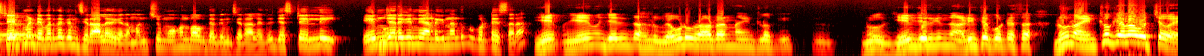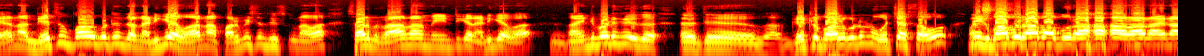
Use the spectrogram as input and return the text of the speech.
స్టేట్మెంట్ ఎవరి దగ్గర నుంచి రాలేదు కదా? మంచు మోహన్ బాబు దగ్గర నుంచి రాలేదు. జస్ట్ వెళ్ళి ఏం జరిగింది అడిగినందుకు కొట్టేస్తారా ఏ ఏమి జరిగింది? అసలు ఎవడు రావడానికి నా ఇంట్లోకి? నువ్వు ఏం జరిగిందని అడిగితే కొట్టేస్తా. నువ్వు నా ఇంట్లోకి ఎలా వచ్చావయ్యా? నా గేట్లు బాగా కొట్టింది దాన్ని అడిగావా? నా పర్మిషన్ తీసుకున్నావా? సార్ రానా మీ ఇంటికి అని అడిగావా? నా ఇంటి పాటికి గేట్లు బాగుకుంటూ నువ్వు వచ్చేస్తావు. నీకు బాబు రా బాబు రా రా నాయన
